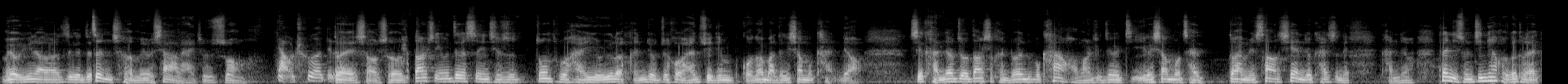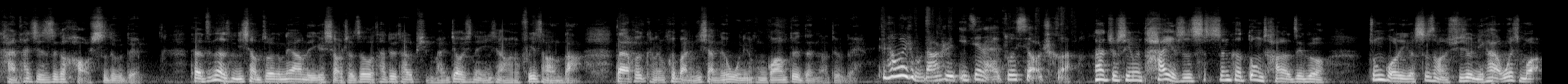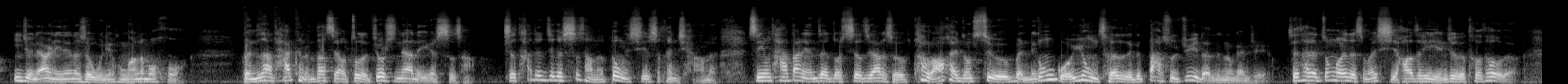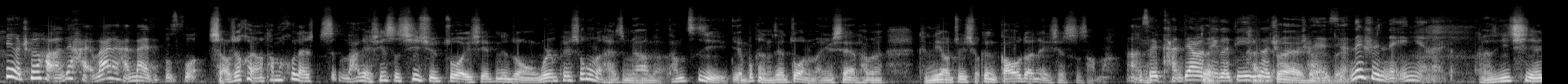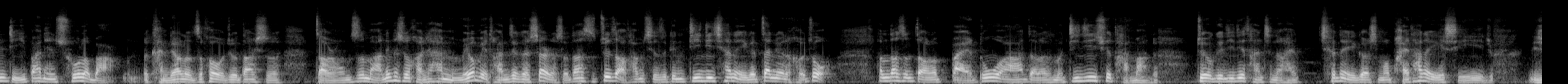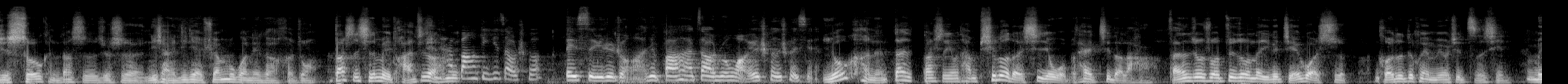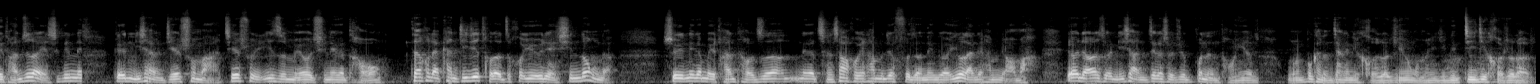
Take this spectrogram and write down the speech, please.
没有预料到这个政策没有下来，就是说小车对吧？对小车，当时因为这个事情，其实中途还犹豫了很久，最后还是决定果断把这个项目砍掉。其实砍掉之后，当时很多人都不看好嘛，就这个一个项目才都还没上线就开始那砍掉。但你从今天回过头来看，它其实是个好事，对不对？但真的是你想做个那样的一个小车之后，它对它的品牌调性的影响会非常大，大家会可能会把理想跟五菱宏光对等的，对不对？那他为什么当时一进来做小车？那就是因为他也是深刻洞察了这个中国的一个市场需求。你看，为什么一九年、二零年的时候五菱宏光那么火？本质上他可能当时要做的就是那样的一个市场。其实他对这个市场的洞悉是很强的，是因为他当年在做汽车之家的时候，他脑海中是有一本那中国用车的这个大数据的那种感觉，所以他对中国人的什么喜好这些研究的透透的。那个车好像在海外还卖的不错。小时候好像他们后来是拿给新石器去做一些那种无人配送的还是怎么样的，他们自己也不可能再做了嘛，因为现在他们肯定要追求更高端的一些市场嘛。啊，所以砍掉了那个第一个产业线，那是哪一年来着？可能是一七年底一八年初了吧，砍掉了之后，就当时找融资嘛。那个时候好像还没有美团这个事儿的时候，当时最早他们其实跟滴滴签了一个战略的合作，他们当时找了百度啊，找了什么滴滴去谈嘛。最后跟滴滴谈成了，还签了一个什么排他的一个协议，就你去搜，可能当时就是理想跟滴滴也宣布过那个合作。当时其实美团这种他帮滴滴造车，类似于这种啊，就帮他造这种网约车的车型。有可能，但当时因为他们披露的细节我不太记得了哈，反正就是说最终的一个结果是合作最后也没有去执行。美团知道也是跟那跟理想有接触嘛，接触一直没有去那个投，但后来看滴滴投了之后又有点心动的。所以那个美团投资那个陈少辉他们就负责那个又来跟他们聊嘛，要聊的时候，理想这个时候就不能同意了，我们不可能再跟你合作，因为我们已经跟滴滴合作了，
